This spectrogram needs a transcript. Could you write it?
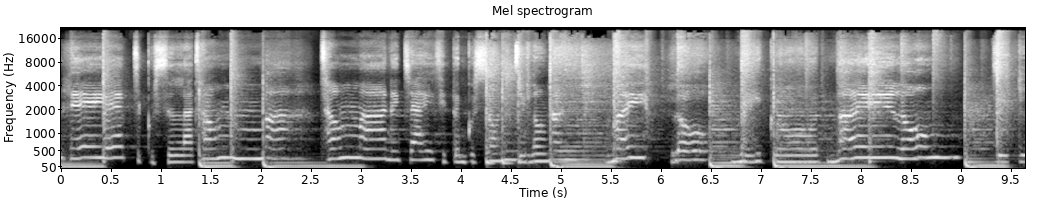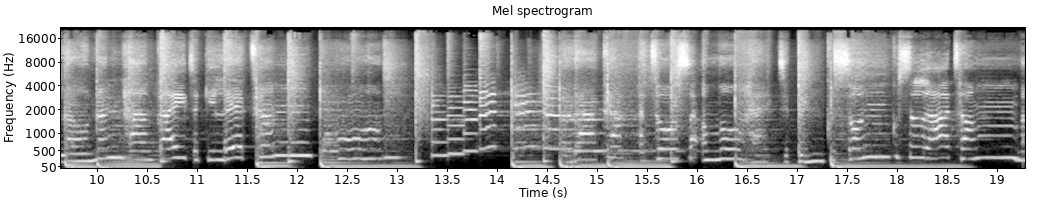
ลเหตุจากกุศลธรรมาธรรมาในใจที่เป็นกุศลจิตเหล่านั้น ไม่โลภไม่โกรธไม่หลงจิตเหล่านั้นห่างไกลจากกิเลสทั้งปวงราคะอโทสะอโมหะจะเป็นกุศลกุศลธรรม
